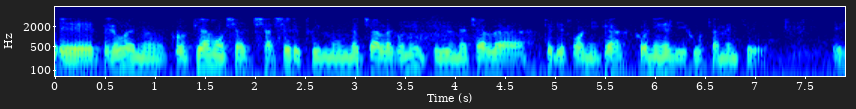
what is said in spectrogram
Eh, pero bueno, confiamos, ya, ayer tuvimos una charla con él, tuve una charla telefónica con él y justamente eh,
